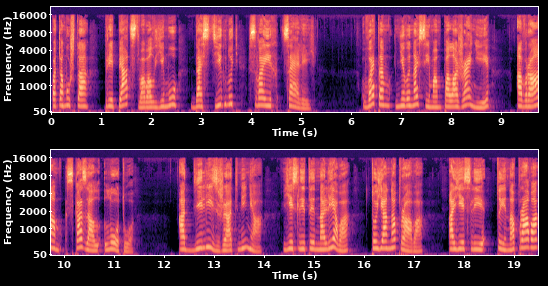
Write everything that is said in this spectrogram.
потому что препятствовал ему достигнуть своих целей. В этом невыносимом положении Авраам сказал Лоту, «Отделись же от меня, если ты налево, то я направо, а если ты направо,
